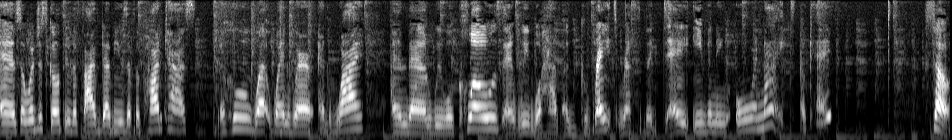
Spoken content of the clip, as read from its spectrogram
And so we'll just go through the five W's of the podcast the who, what, when, where, and why. And then we will close and we will have a great rest of the day, evening, or night. Okay? So,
